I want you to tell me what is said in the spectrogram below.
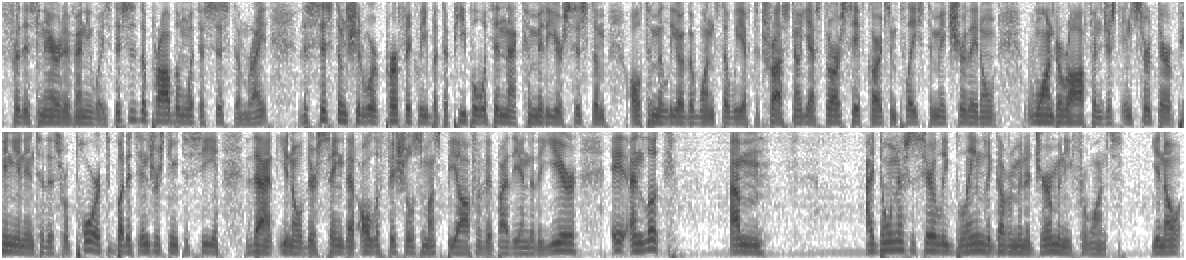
for this narrative anyways. This is the problem with the system, right? The system should work perfectly, but the people within that committee or system ultimately are the ones that we have to trust. Now, yes, there are safeguards in place to make sure they don't wander off and just insert their opinion into this report, but it's interesting to see that, you know, they're saying that all officials must be off of it by the end of the year. And look, um I don't necessarily blame the government of Germany for once. You know,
